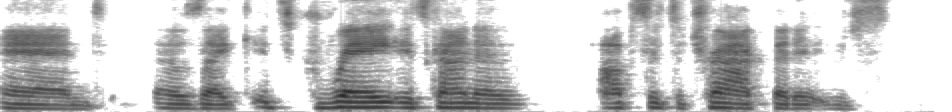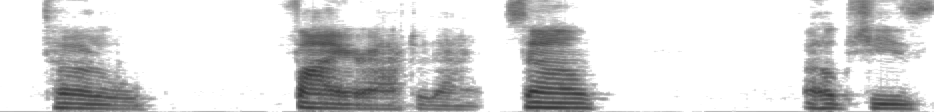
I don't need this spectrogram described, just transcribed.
And I was like, it's great, it's kind of opposites attract, but it was total fire after that. So I hope she's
